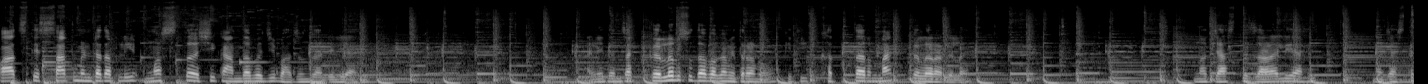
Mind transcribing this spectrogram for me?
पाच ते सात मिनिटात आपली मस्त अशी कांदा भजी भाजून झालेली आहे. आणि त्यांचा कलर सुद्धा बघा मित्रांनो किती खतरनाक कलर आलेला आहे. ना जास्त जाळाली आहे ना जास्त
